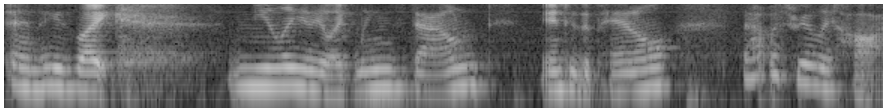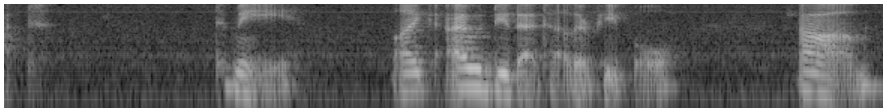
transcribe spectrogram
and he's like kneeling and he like leans down into the panel. That was really hot to me. Like I would do that to other people. Um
